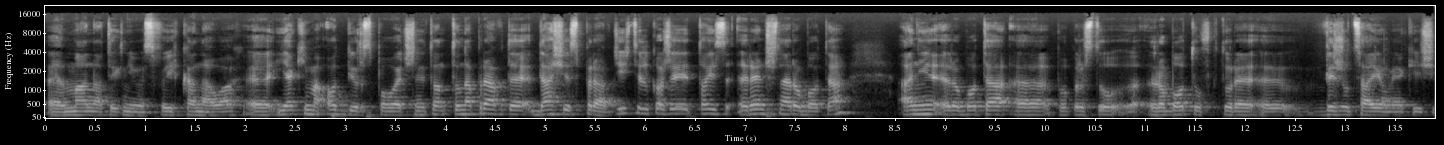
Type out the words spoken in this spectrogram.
e, ma na tych nie wiem, swoich kanałach, e, jaki ma odbiór społeczny, to, to naprawdę da się sprawdzić, tylko że to jest ręczna robota, a nie robota po prostu robotów, które wyrzucają jakieś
